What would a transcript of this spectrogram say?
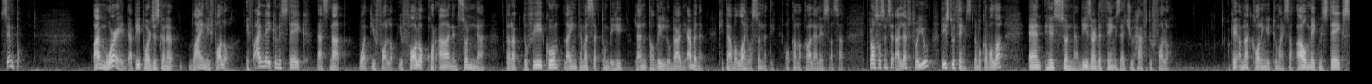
Simple. I'm worried that people are just going to blindly follow. If I make a mistake, that's not what you follow. You follow Quran and Sunnah. تركت فيكم لئن تمسكتم به لن تضلوا بعد أبدا كتاب الله والسنة أو كما قال عليه الصلاة والسلام. The Prophet said, I left for you these two things, the Book of Allah and His Sunnah. These are the things that you have to follow. Okay, I'm not calling you to myself. I'll make mistakes.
